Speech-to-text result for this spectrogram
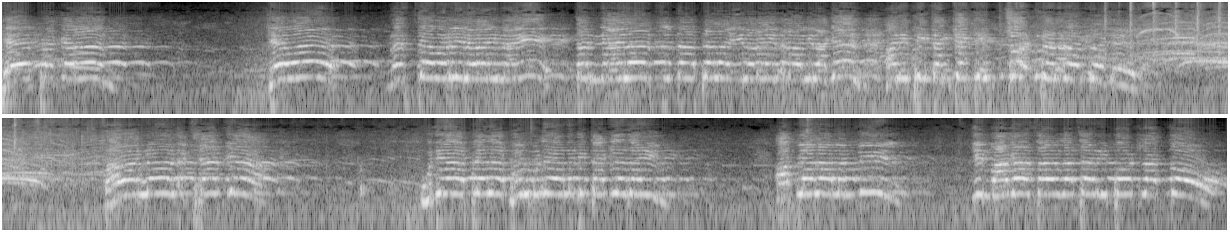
हे प्रकरण केवळ रस्त्यावरली लढाई नाही तर न्यायालयात सुद्धा आपल्याला ही लढाई लढावी लागेल आणि ती टंक्याची चोट लढावी लागेल. भावांनो लक्षात घ्या. उद्या आपल्याला भूलभुलयामध्ये टाकलं जाईल. आपल्याला म्हणतील की मागास आयोगाचा रिपोर्ट लागतो.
